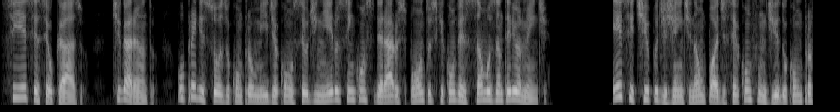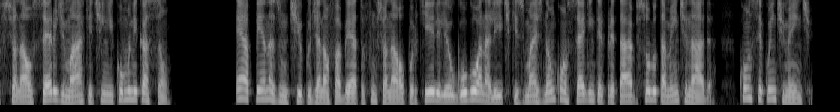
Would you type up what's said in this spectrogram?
Se esse é seu caso, te garanto, o preguiçoso comprou mídia com o seu dinheiro sem considerar os pontos que conversamos anteriormente. Esse tipo de gente não pode ser confundido com um profissional sério de marketing e comunicação. É apenas um tipo de analfabeto funcional porque ele leu Google Analytics mas não consegue interpretar absolutamente nada, consequentemente,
